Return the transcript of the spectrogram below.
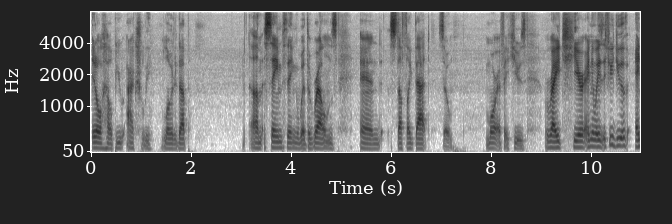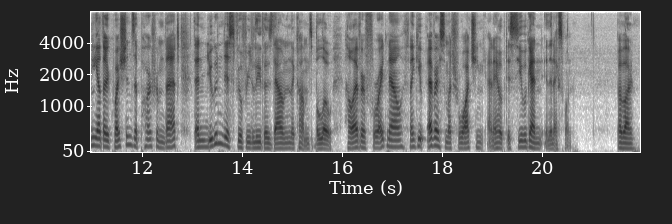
it'll help you actually load it up. Um, same thing with the realms and stuff like that so more FAQs right here. Anyways, if you do have any other questions apart from that, then you can just feel free to leave those down in the comments below. However, for right now, thank you ever so much for watching, and I hope to see you again in the next one. Bye-bye.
